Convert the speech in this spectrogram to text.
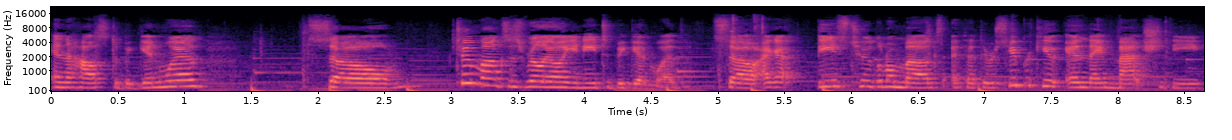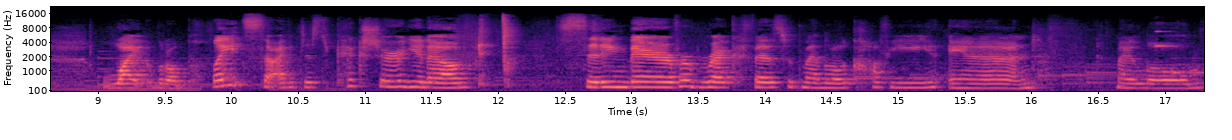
in the house to begin with. So two mugs is really all you need to begin with. So I got these two little mugs. I thought they were super cute and they match the white little plates. So I could just picture, you know, sitting there for breakfast with my little coffee and my little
